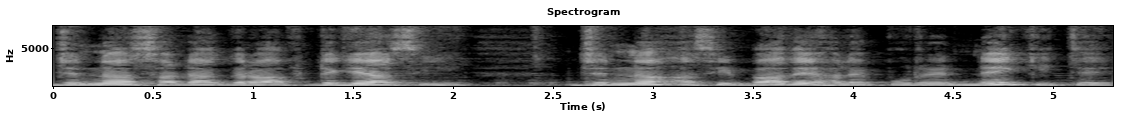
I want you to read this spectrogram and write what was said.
ਜਿੰਨਾ ਸਾਡਾ ਗ੍ਰਾਫ ਡਿੱਗਿਆ ਸੀ, ਜਿੰਨਾ ਅਸੀਂ ਵਾਅਦੇ ਹਲੇ ਪੂਰੇ ਨਹੀਂ ਕੀਤੇ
